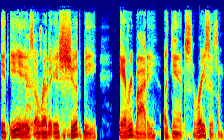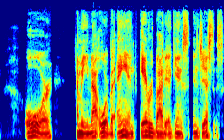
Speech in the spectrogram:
It is, or rather, it should be everybody against racism, or I mean, not or, but and everybody against injustice.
